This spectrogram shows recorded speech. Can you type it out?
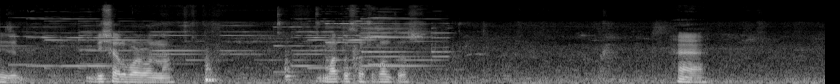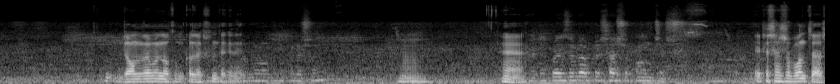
এই যে বিশাল বড় না মাত্র ছয়শো পঞ্চাশ। হ্যাঁ। জমজমের নতুন কালেকশন দেখে নিন হুম। হ্যাঁ। এটা সাতশো পঞ্চাশ।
